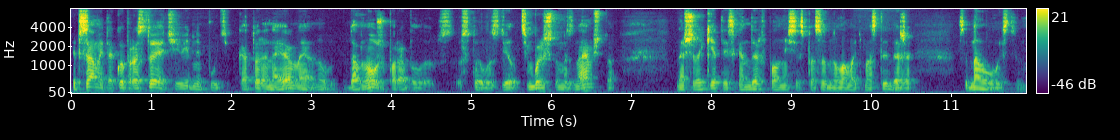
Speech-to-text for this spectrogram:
Это самый такой простой и очевидный путь, который, наверное, ну, давно уже пора было стоило сделать. Тем более, что мы знаем, что наши ракеты «Искандер» вполне себе способны ломать мосты даже с одного выстрела.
